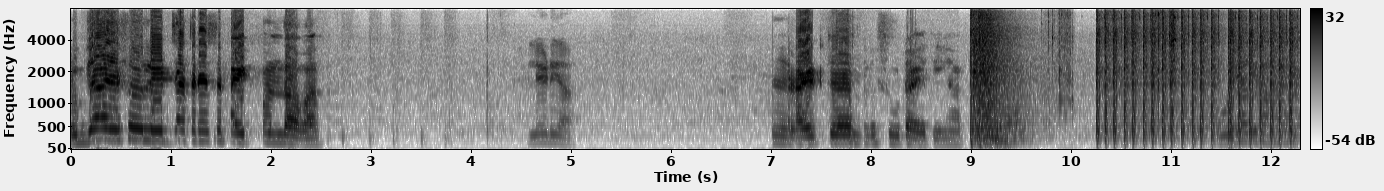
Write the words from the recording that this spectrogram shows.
रुक जा यशो लेट जा तेरे से फाइट बंदा होगा। लेट गया। राइट के मेरे को शूट आई थी यहाँ पे। गोलियाँ भी कम है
